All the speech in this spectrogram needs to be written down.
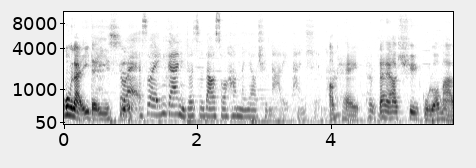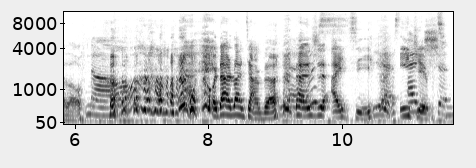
木乃伊的意思。对，所以应该你就知道说他们要去哪里探险了。OK，他们当然要去古罗马喽。No，我当然乱讲的，当然是埃及，Yes，Ancient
